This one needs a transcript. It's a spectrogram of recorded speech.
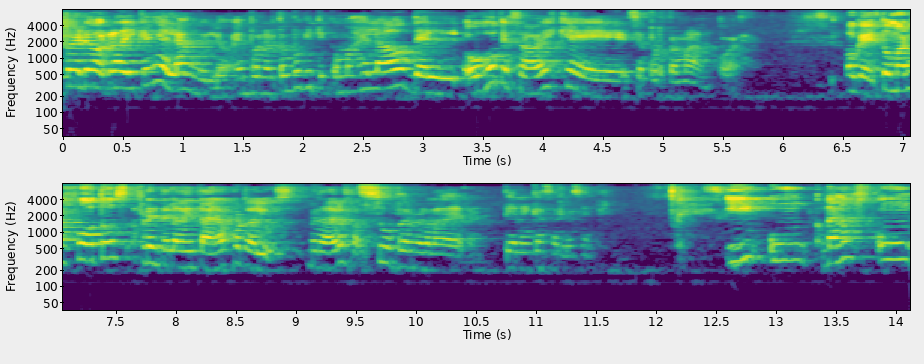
Pero radica en el ángulo, en ponerte un poquitico más al lado del ojo que sabes que se porta mal, pues. ok, tomar fotos frente a la ventana por la luz, ¿verdadero o falso? Súper verdadero, tienen que hacerlo siempre. Y un, danos un,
